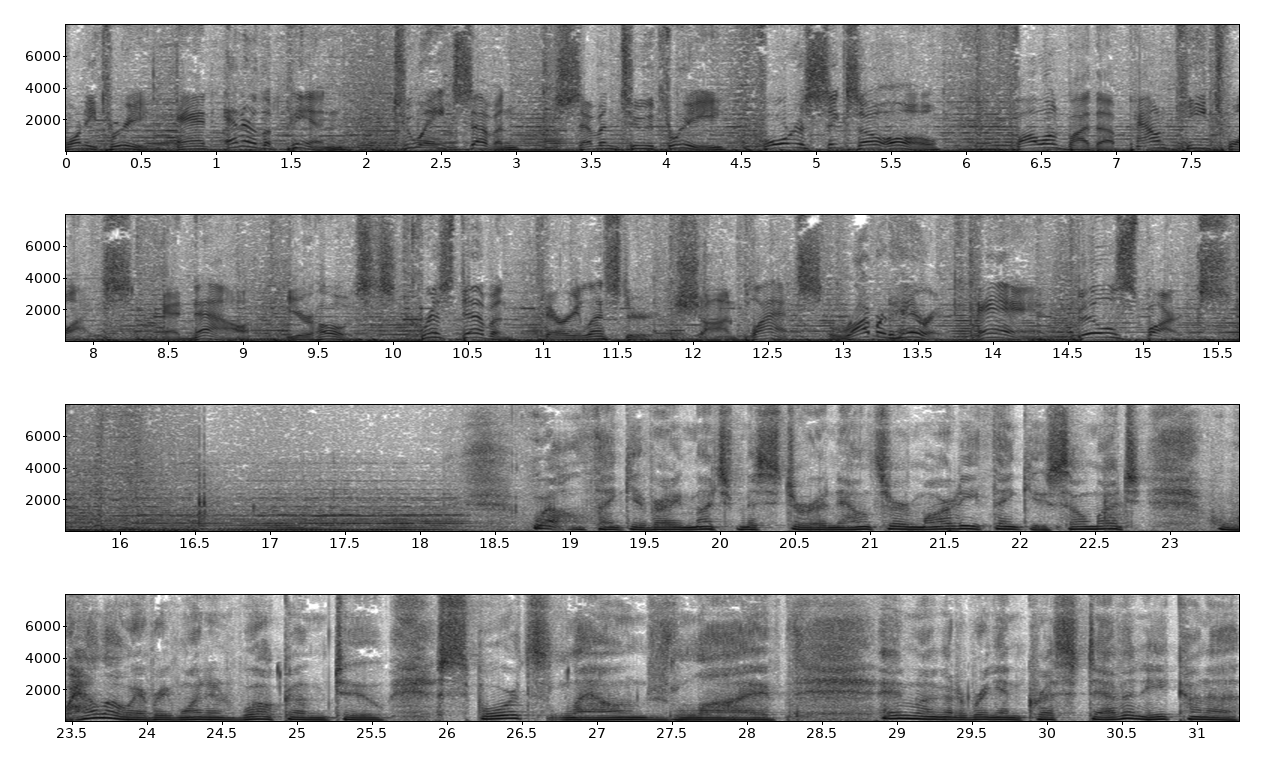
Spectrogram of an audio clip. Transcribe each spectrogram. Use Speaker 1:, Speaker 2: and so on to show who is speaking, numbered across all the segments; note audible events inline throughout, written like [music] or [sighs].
Speaker 1: 9923 and enter the PIN 287 723 4600, followed by the pound key twice. And now, your hosts Chris Devon, Perry Lester, Sean Platts, Robert Herrick, and Bill Sparks.
Speaker 2: Well, thank you very much, Mr. Announcer. Marty, thank you so much. Hello, everyone, and welcome to Sports Lounge Live. And I'm going to bring in Chris Devon. He kind of,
